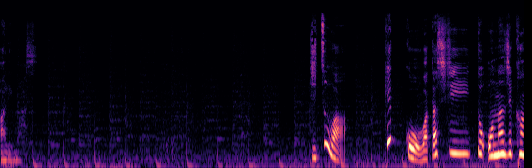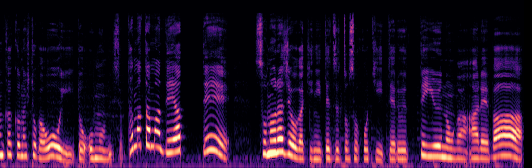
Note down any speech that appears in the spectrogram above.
あります。実は結構私と同じ感覚の人が多いと思うんですよ。たまたま出会ってそのラジオが気に入ってずっとそこ聞いてるっていうのがあれば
